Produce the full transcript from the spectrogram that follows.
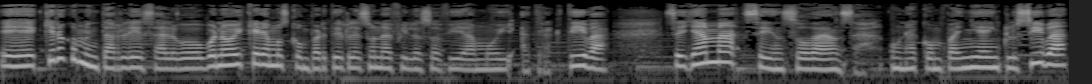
Eh, quiero comentarles algo. Bueno, hoy queremos compartirles una filosofía muy atractiva. Se llama Sensodanza, una compañía inclusiva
